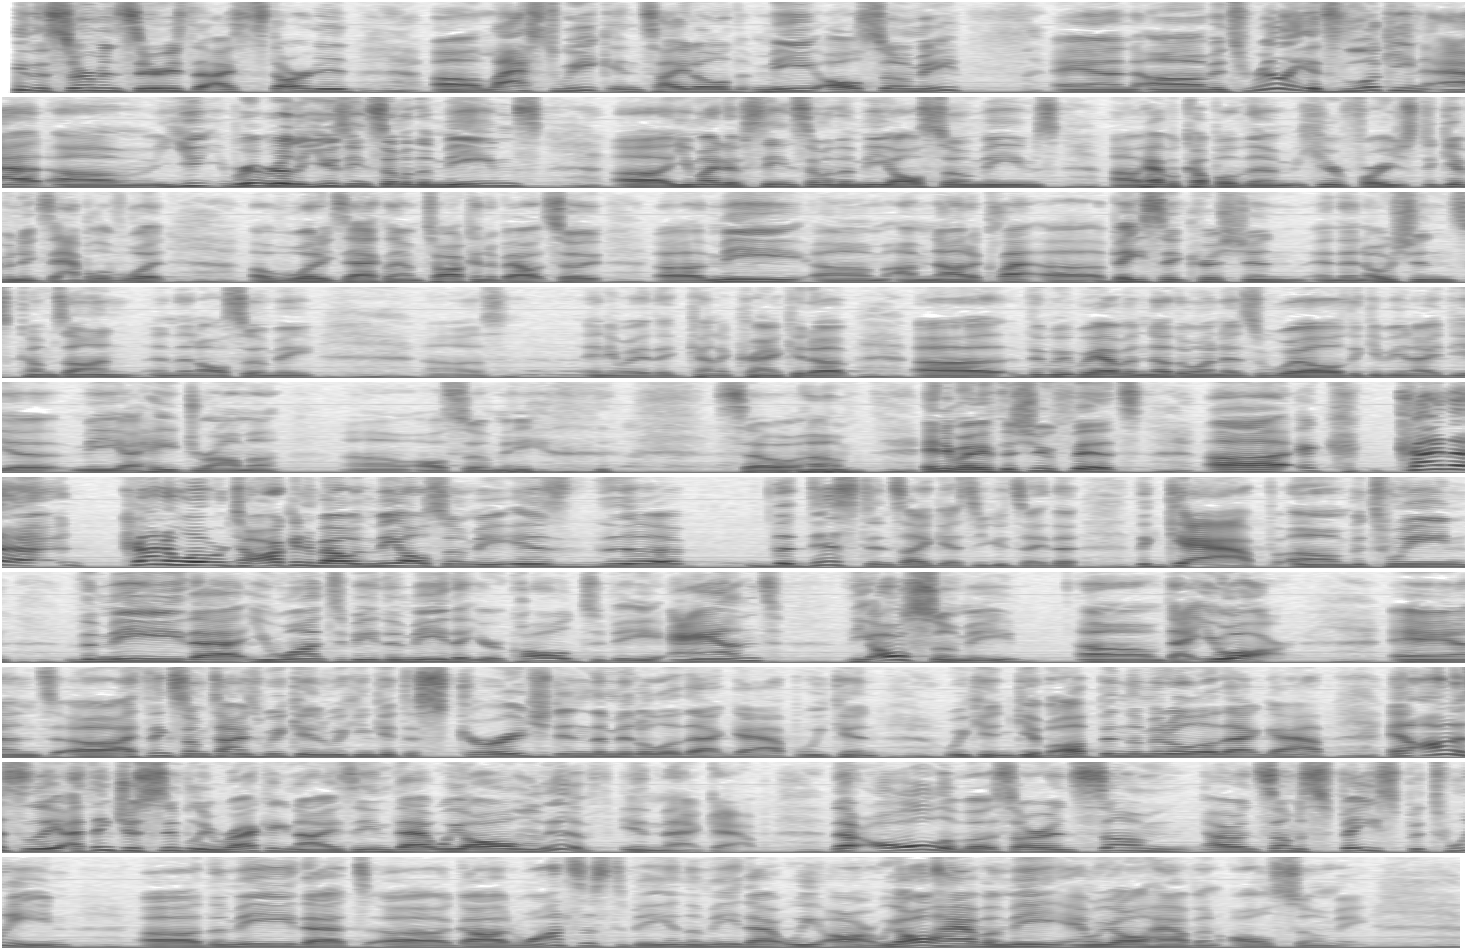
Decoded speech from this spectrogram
The sermon series that I started uh, last week entitled "Me Also Me." And um, it's really it's looking at um, you, really using some of the memes. Uh, you might have seen some of the me also memes. Uh, i have a couple of them here for you just to give an example of what of what exactly i'm talking about. So uh, me um, i'm not a, cla- uh, a basic christian and then oceans comes on and then also me. Uh, anyway they kind of crank it up. Uh, we have another one as well to give you an idea. Me i hate drama. Also me So um, anyway, if the shoe fits, kind of kind of what we're talking about with me also me is the the distance, I guess you could say, the the gap um, between the me that you want to be, the me that you're called to be, and the also me um, that you are. And uh, I think sometimes we can we can get discouraged in the middle of that gap. We can we can give up in the middle of that gap. And honestly, I think just simply recognizing that we all live in that gap that all of us are in some are in some space between uh, the me that uh, God wants us to be and the me that we are. We all have a me, and we all have an also me.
